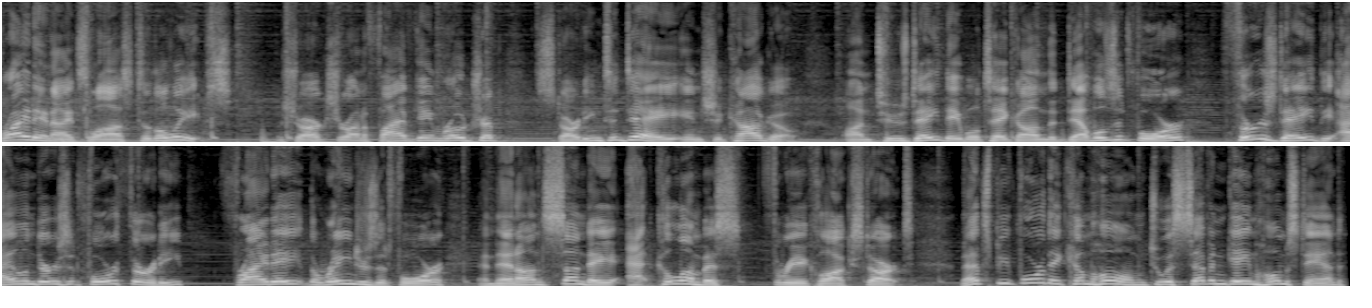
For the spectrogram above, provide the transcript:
Friday night's loss to the Leafs. The Sharks are on a five game road trip starting today in Chicago. On Tuesday, they will take on the Devils at 4. Thursday, the Islanders at 4:30. Friday, the Rangers at 4, and then on Sunday at Columbus, 3 o'clock start. That's before they come home to a seven game homestand,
